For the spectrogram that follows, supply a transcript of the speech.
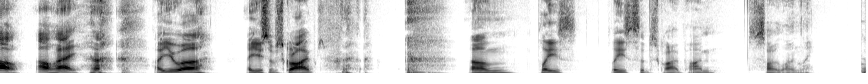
Oh, oh, hey, are you uh, are you subscribed? um, please, please subscribe. I'm so lonely.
